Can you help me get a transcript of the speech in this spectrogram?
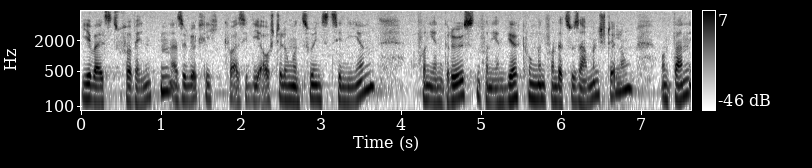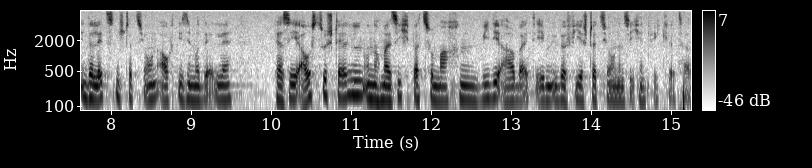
jeweils zu verwenden, also wirklich quasi die Ausstellungen zu inszenieren, von ihren Größen, von ihren Wirkungen, von der Zusammenstellung und dann in der letzten Station auch diese Modelle per se auszustellen und nochmal sichtbar zu machen, wie die Arbeit eben über vier Stationen sich entwickelt hat.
